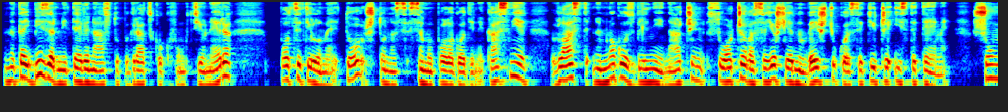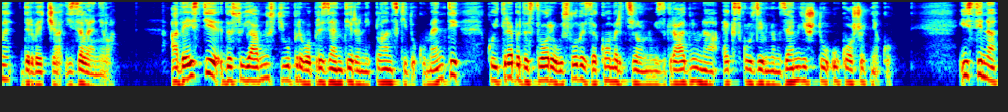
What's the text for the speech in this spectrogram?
Na taj bizarni TV nastup gradskog funkcionera Podsjetilo me je to što nas samo pola godine kasnije vlast na mnogo ozbiljniji način suočava sa još jednom vešću koja se tiče iste teme – šume, drveća i zelenila. A vest je da su javnosti upravo prezentirani planski dokumenti koji treba da stvore uslove za komercijalnu izgradnju na ekskluzivnom zemljištu u Košutnjaku – Istina,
